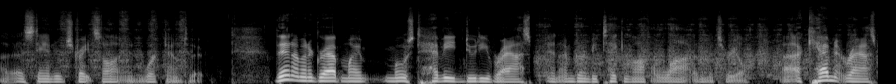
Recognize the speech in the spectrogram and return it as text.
a standard straight saw and work down to it. Then I'm going to grab my most heavy duty rasp and I'm going to be taking off a lot of the material. Uh, a cabinet rasp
